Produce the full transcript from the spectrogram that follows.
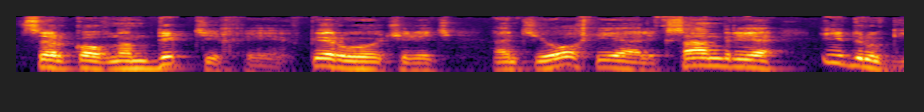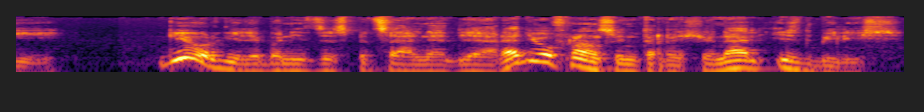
в церковном диптихе, в первую очередь Антиохия, Александрия и другие. Георгий Лебанидзе специально для Радио Франс Интернациональ из Тбилиси.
